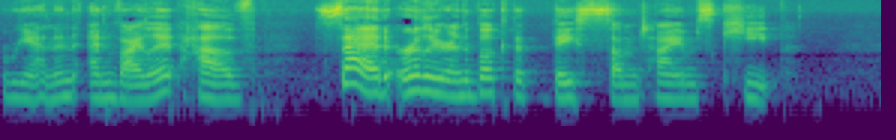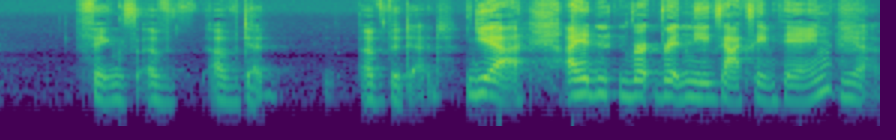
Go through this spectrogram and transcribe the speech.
Rhiannon and Violet have said earlier in the book that they sometimes keep things of of dead of the dead. Yeah, I had wr- written the exact same thing. Yeah.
